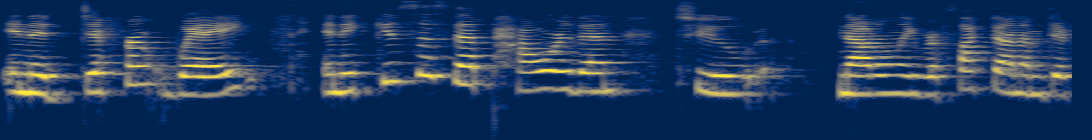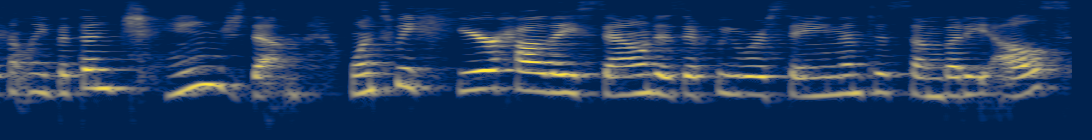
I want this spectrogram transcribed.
in a different way. And it gives us that power then to not only reflect on them differently, but then change them. Once we hear how they sound as if we were saying them to somebody else,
